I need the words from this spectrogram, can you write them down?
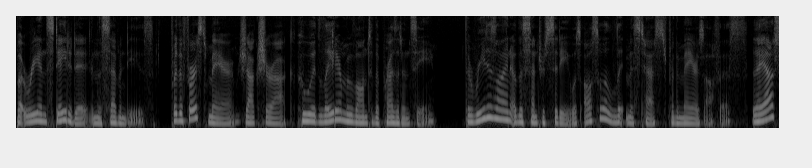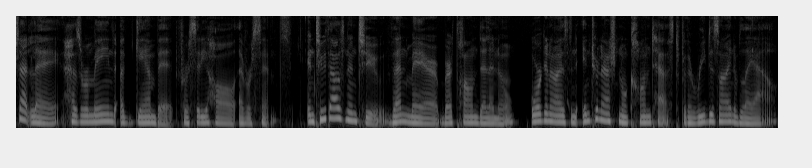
but reinstated it in the 70s. For the first mayor, Jacques Chirac, who would later move on to the presidency, the redesign of the center city was also a litmus test for the mayor's office. Halles Châtelet has remained a gambit for City Hall ever since. In 2002, then Mayor Bertrand Delanoë organized an international contest for the redesign of Halles,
